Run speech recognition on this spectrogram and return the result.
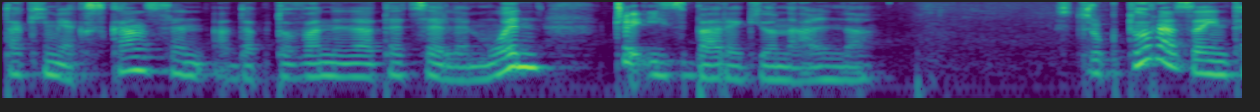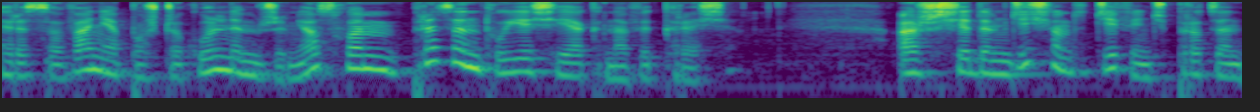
takim jak skansen adaptowany na te cele młyn czy izba regionalna. Struktura zainteresowania poszczególnym rzemiosłem prezentuje się jak na wykresie. Aż 79%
